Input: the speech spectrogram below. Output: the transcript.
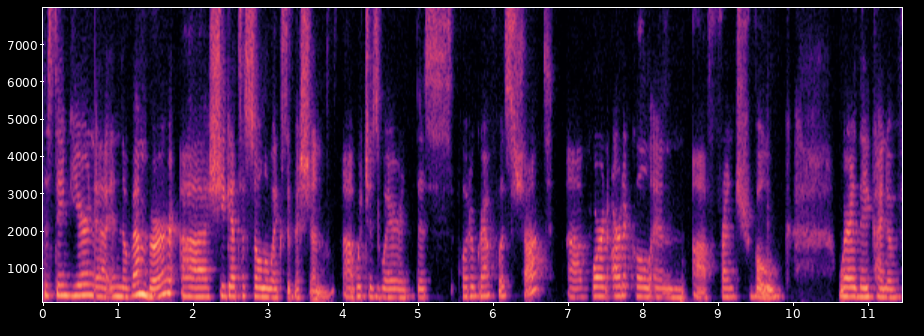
the same year uh, in November, uh, she gets a solo exhibition, uh, which is where this photograph was shot uh, for an article in uh, French Vogue, where they kind of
